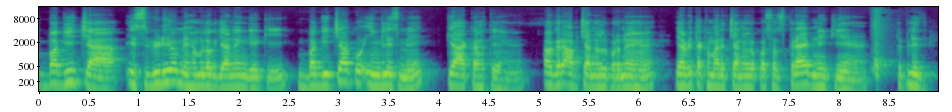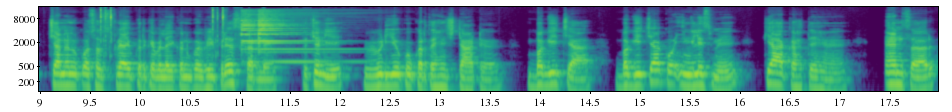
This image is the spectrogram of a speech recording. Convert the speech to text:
बगीचा। इस वीडियो में हम लोग जानेंगे कि बगीचा को इंग्लिश में क्या कहते हैं। अगर आप चैनल पर नए हैं या अभी तक हमारे चैनल को सब्सक्राइब नहीं किए हैं तो प्लीज़ चैनल को सब्सक्राइब करके बेल आइकन को भी प्रेस कर लें। तो चलिए वीडियो को करते हैं स्टार्ट। बगीचा। बगीचा को इंग्लिश में क्या कहते हैं? आंसर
